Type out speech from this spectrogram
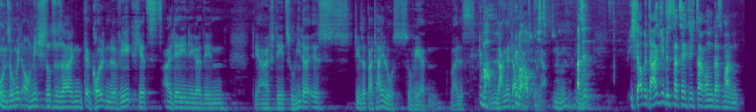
Und somit auch nicht sozusagen der goldene Weg jetzt all derjenigen, denen die AfD zuwider ist, diese Partei loszuwerden, weil es überhaupt, lange dauert. Überhaupt nicht. Ja. Mhm. Also ich glaube, da geht es tatsächlich darum, dass man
